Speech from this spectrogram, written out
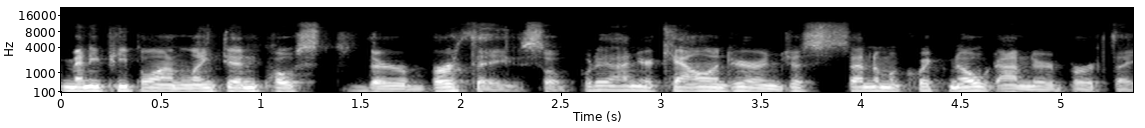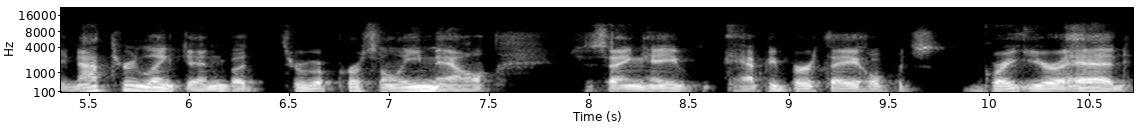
many people on LinkedIn post their birthdays. So put it on your calendar and just send them a quick note on their birthday, not through LinkedIn, but through a personal email, just saying, Hey, happy birthday. Hope it's great year ahead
